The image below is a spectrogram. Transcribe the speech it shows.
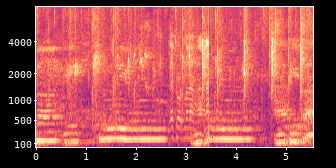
birthday to you happy birthday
